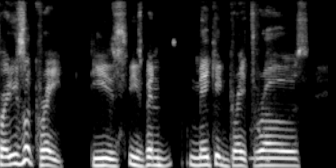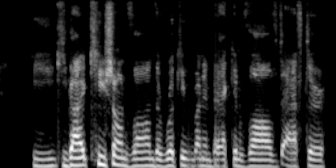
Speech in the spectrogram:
Brady's looked great. He's he's been making great throws. He he got Ke'Shawn Vaughn, the rookie running back, involved after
